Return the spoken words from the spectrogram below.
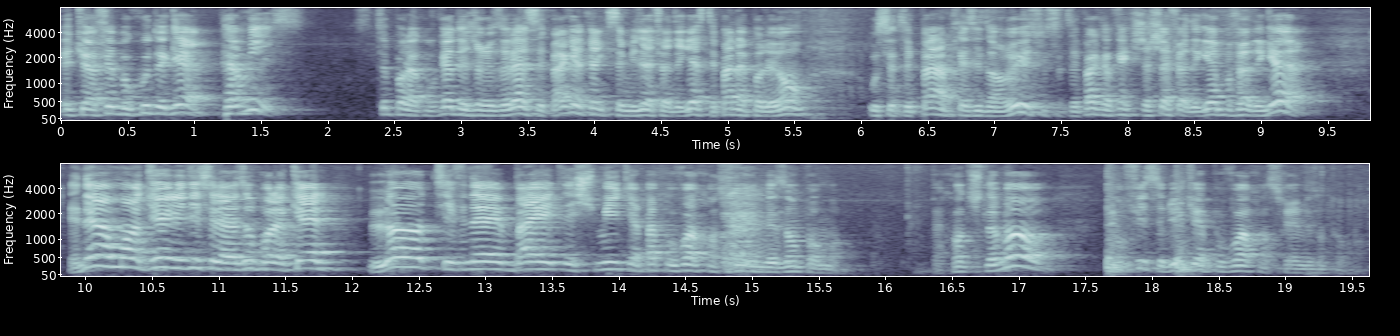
et tu as fait beaucoup de guerres permises. C'était pour la conquête de Jérusalem, c'est pas quelqu'un qui s'est mis à faire des guerres, c'était pas Napoléon ou c'était pas un président russe, ou c'était pas quelqu'un qui cherchait à faire des guerres pour faire des guerres. Et néanmoins, Dieu lui dit, c'est la raison pour laquelle l'autre, venait, Bait et Schmidt, tu vas pas pouvoir construire une maison pour moi. Par contre, Shlomo, ton fils, c'est lui qui va pouvoir construire une maison pour moi.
